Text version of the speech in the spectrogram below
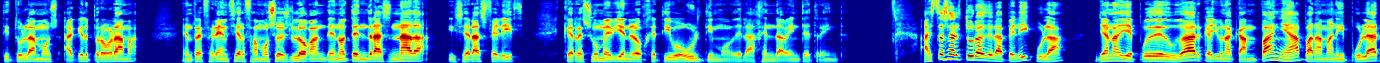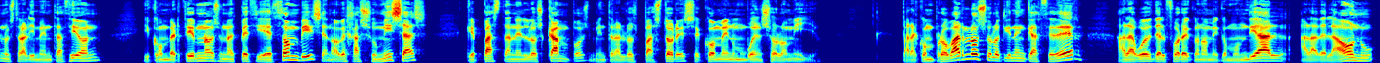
titulamos aquel programa, en referencia al famoso eslogan de no tendrás nada y serás feliz, que resume bien el objetivo último de la Agenda 2030. A estas alturas de la película, ya nadie puede dudar que hay una campaña para manipular nuestra alimentación y convertirnos en una especie de zombies, en ovejas sumisas, que pastan en los campos mientras los pastores se comen un buen solomillo. Para comprobarlo solo tienen que acceder a la web del Foro Económico Mundial, a la de la ONU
